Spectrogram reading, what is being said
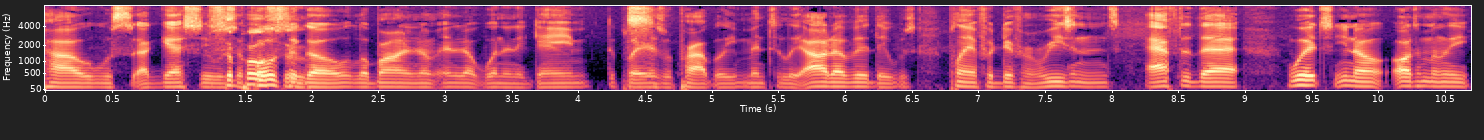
how it was. I guess it was Supposed supposed, to. to. go. LeBron and them ended up winning the game. The players were probably mentally out of it. They was playing for different reasons after that, which you know ultimately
